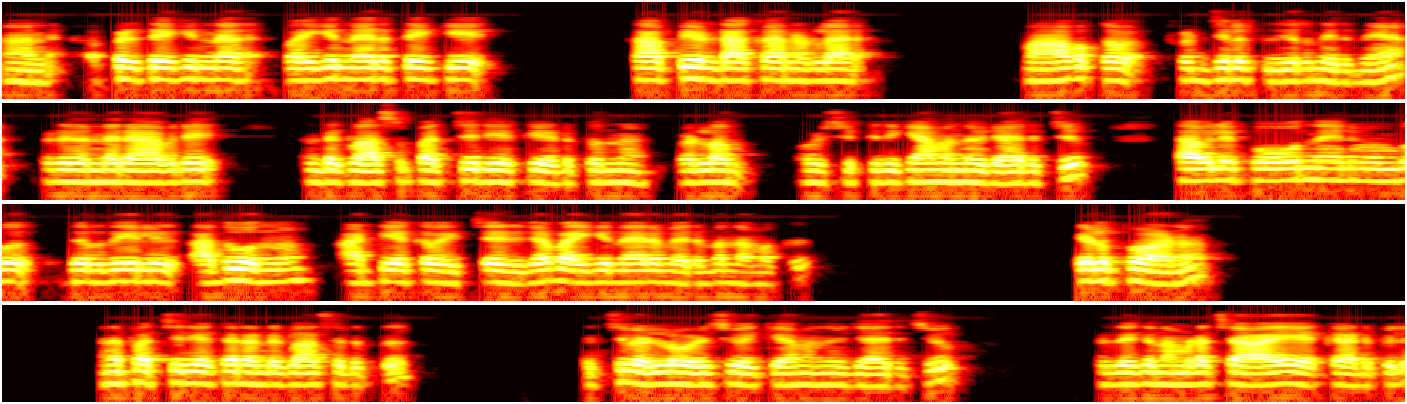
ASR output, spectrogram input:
അങ്ങനെ. അപ്പോഴത്തേക്ക് ഇന്ന് വൈകുന്നേരത്തേക്ക് കാപ്പി ഉണ്ടാക്കാനുള്ള മാവൊക്കെ ഫ്രിഡ്ജിൽ തീർന്നിരുന്നേ അപ്പോഴേ തന്നെ രാവിലെ രണ്ട് ഗ്ലാസ് പച്ചരിയൊക്കെ എടുത്തൊന്ന് വെള്ളം ഒഴിച്ചിട്ടിരിക്കാമെന്ന് വിചാരിച്ചു. രാവിലെ പോകുന്നതിന് മുമ്പ് ധൃതിയിൽ അതും ഒന്ന് ആട്ടിയൊക്കെ വെച്ച് കഴിഞ്ഞാൽ വൈകുന്നേരം വരുമ്പോൾ നമുക്ക് എളുപ്പമാണ്. അങ്ങനെ പച്ചരിയൊക്കെ രണ്ട് ഗ്ലാസ് എടുത്ത് വെച്ച് വെള്ളം ഒഴിച്ച് വെക്കാമെന്ന് വിചാരിച്ചു. അപ്പോഴത്തേക്ക് നമ്മുടെ ചായയൊക്കെ അടുപ്പിൽ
